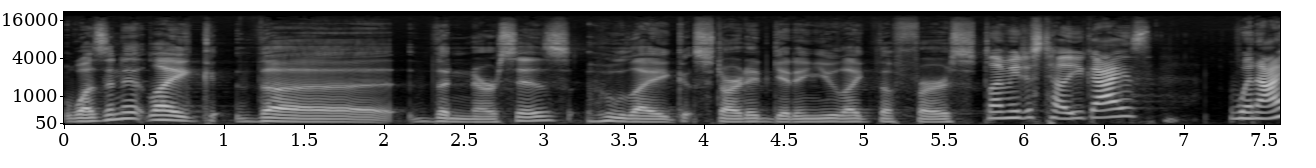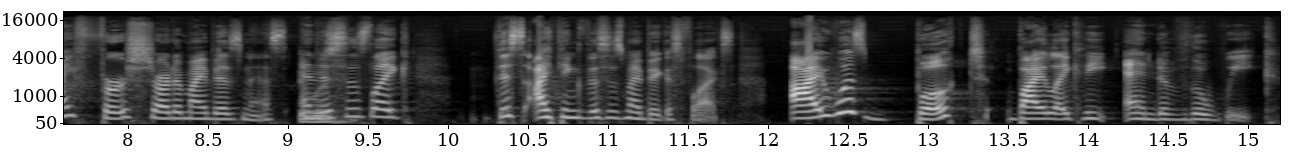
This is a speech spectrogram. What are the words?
wasn't it like the the nurses who like started getting you like the first Let me just tell you guys, when I first started my business, and was- this is like this I think this is my biggest flex. I was booked by like the end of the week.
